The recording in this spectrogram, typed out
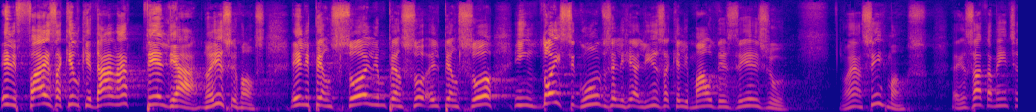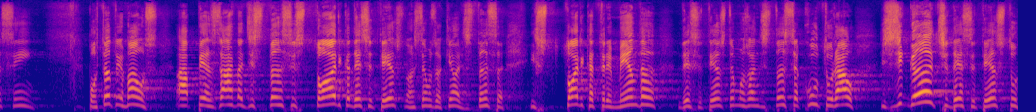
Ele faz aquilo que dá na telha, não é isso, irmãos? Ele pensou, ele pensou, ele pensou, e em dois segundos ele realiza aquele mau desejo. Não é assim, irmãos? É exatamente assim. Portanto, irmãos, apesar da distância histórica desse texto, nós temos aqui uma distância histórica tremenda desse texto, temos uma distância cultural gigante desse texto,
